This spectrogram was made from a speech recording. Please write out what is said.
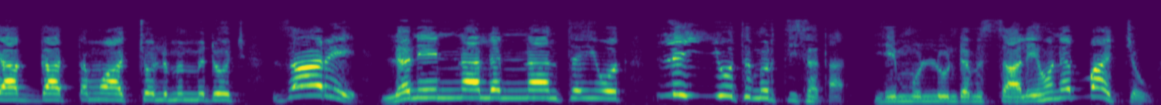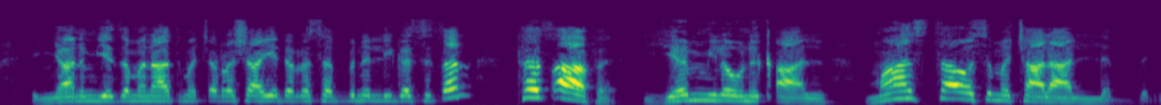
ያጋጠሟቸው ልምምዶች ዛሬ ለእኔና ለእናንተ ሕይወት ልዩ ትምህርት ይሰጣል። ይህም ሁሉ እንደ ምሳሌ የሆነባቸው እኛንም የዘመናት መጨረሻ የደረሰብንን ሊገስጸን ተጻፈ የሚለውን ቃል ማስታወስ መቻል አለብን።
